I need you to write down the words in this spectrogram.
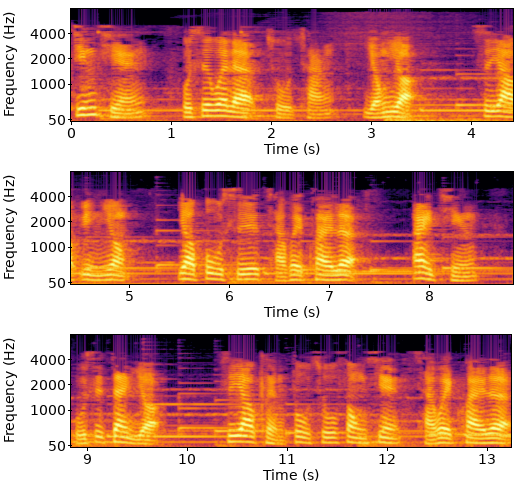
金钱不是为了储藏、拥有，是要运用，要布施才会快乐。爱情不是占有，是要肯付出奉献才会快乐。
